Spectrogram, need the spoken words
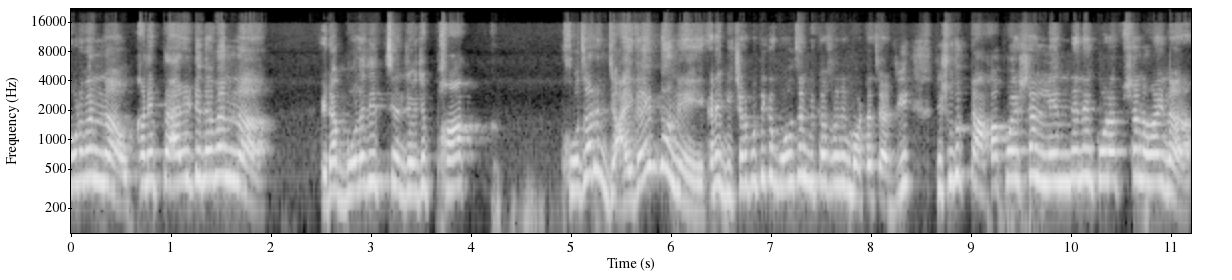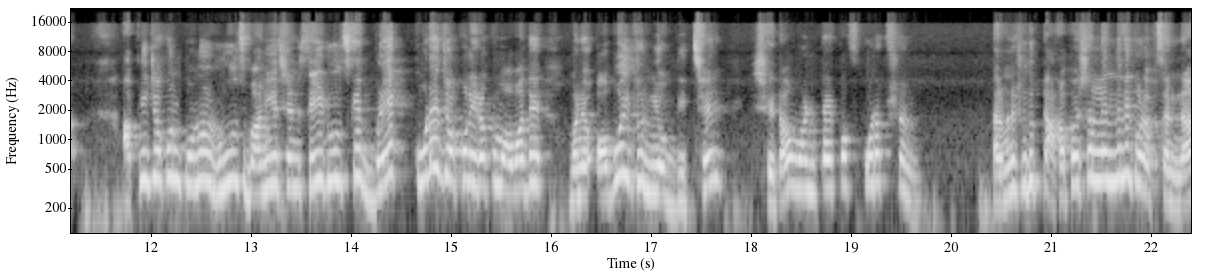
ধরবেন না, ওখানে প্রায়োরিটি দেবেন না। এটা বলে দিচ্ছেন যে ওই যে ফাঁক খোঁজার জায়গাই তো নেই। এখানে বিচারপতিকে বলছেন বিকাশ রঞ্জন ভট্টাচার্য যে শুধু টাকা পয়সার লেনদেনে করাপশন হয় না। আপনি যখন কোনো রুলস বানিয়েছেন, সেই রুলসকে ব্রেক করে যখন এরকম অবাধে মানে অবৈধ নিয়োগ দিচ্ছেন, সেটাও ওয়ান টাইপ অফ করাপশন তার মানে শুধু টাকা পয়সার লেনদেনে করাপশন না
